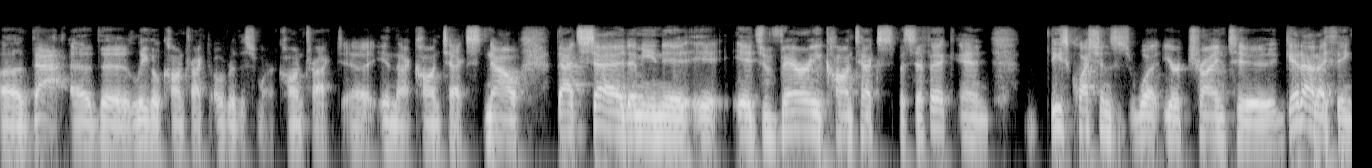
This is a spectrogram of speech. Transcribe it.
uh, that uh, the legal contract over the smart contract uh, in that context. Now, that said, I mean it, it, it's very context specific, and these questions, what you're trying to get at, I think,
